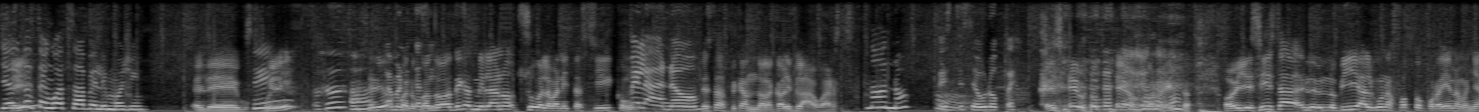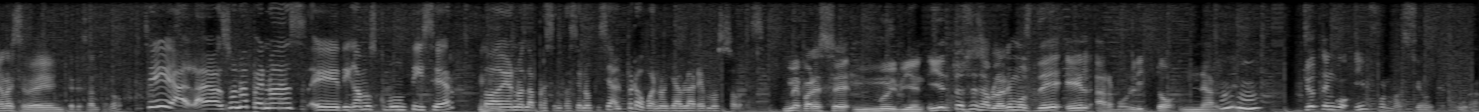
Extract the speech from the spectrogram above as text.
Ya ¿Sí? está en WhatsApp el emoji. ¿El de Sí. Willy? Ajá. ¿En serio? La Bueno, manita cuando así. digas Milano, sube la manita así como Milano. te estás picando la cauliflower. No, no. Este es europeo. Es europeo, correcto. Oye, sí está, lo, lo vi alguna foto por ahí en la mañana y se ve interesante, ¿no? Sí, a- a- son apenas, eh, digamos, como un teaser. Todavía no es la presentación oficial, pero bueno, ya hablaremos sobre eso. Me parece muy bien. Y entonces hablaremos de el arbolito navideño. Yo tengo información que cura.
